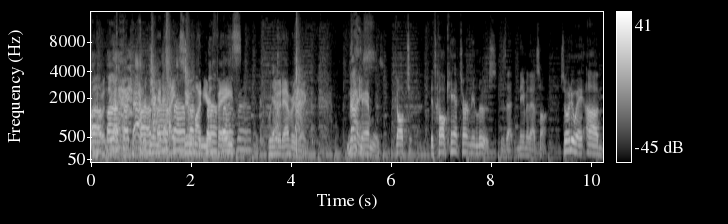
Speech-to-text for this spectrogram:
I would leave it- We're doing a tight zoom on your face. We're Yeah. doing everything. Three Nice. cameras. It's called it's called "Can't Turn Me Loose." Is that name of that song? So anyway, um,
